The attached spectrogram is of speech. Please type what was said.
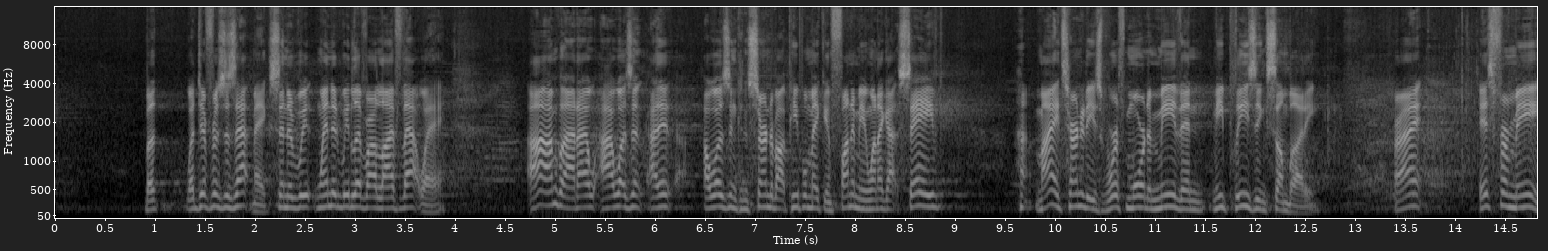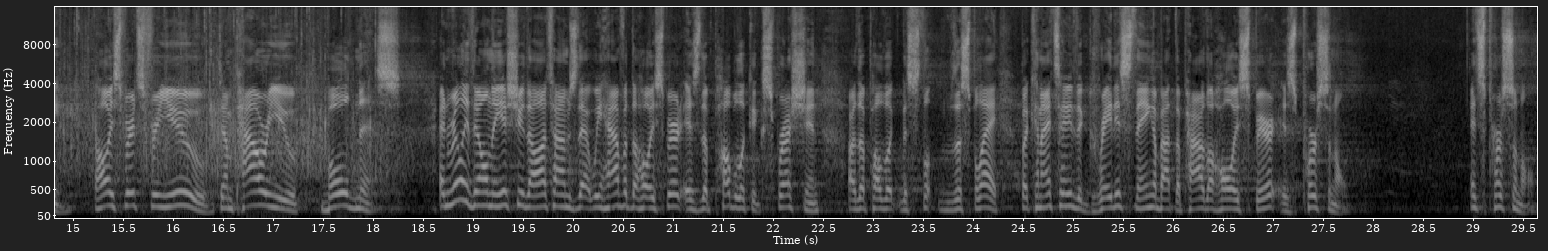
But what difference does that make? when did we live our life that way? I'm glad I, I, wasn't, I, I wasn't concerned about people making fun of me when I got saved. My eternity is worth more to me than me pleasing somebody, right? It's for me. The Holy Spirit's for you, to empower you, boldness. And really, the only issue that a lot of times that we have with the Holy Spirit is the public expression or the public dis- display. But can I tell you the greatest thing about the power of the Holy Spirit is personal? It's personal.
